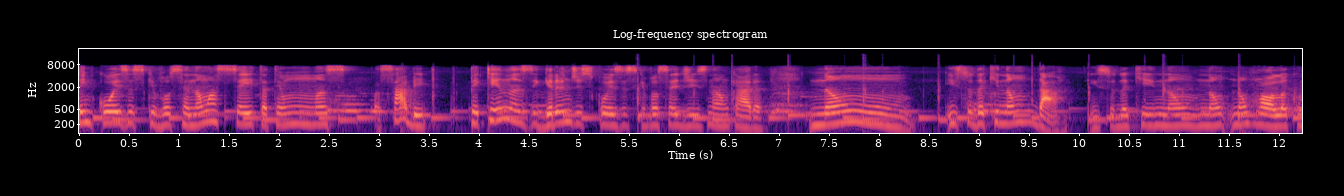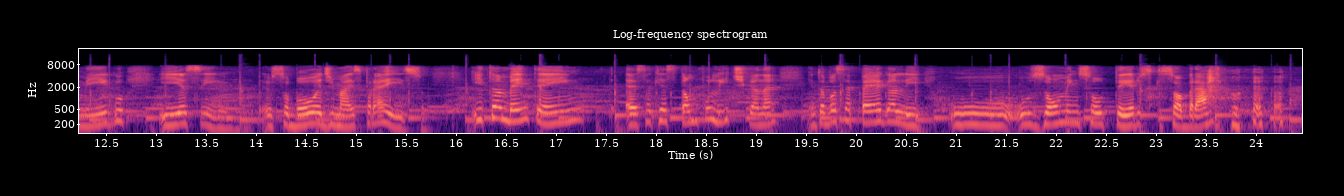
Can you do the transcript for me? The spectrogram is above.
tem coisas que você não aceita, tem umas, sabe, pequenas e grandes coisas que você diz, não, cara, não, isso daqui não dá. Isso daqui não, não, não rola comigo e assim, eu sou boa demais para isso. E também tem essa questão política, né? Então você pega ali o, os homens solteiros que sobraram,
